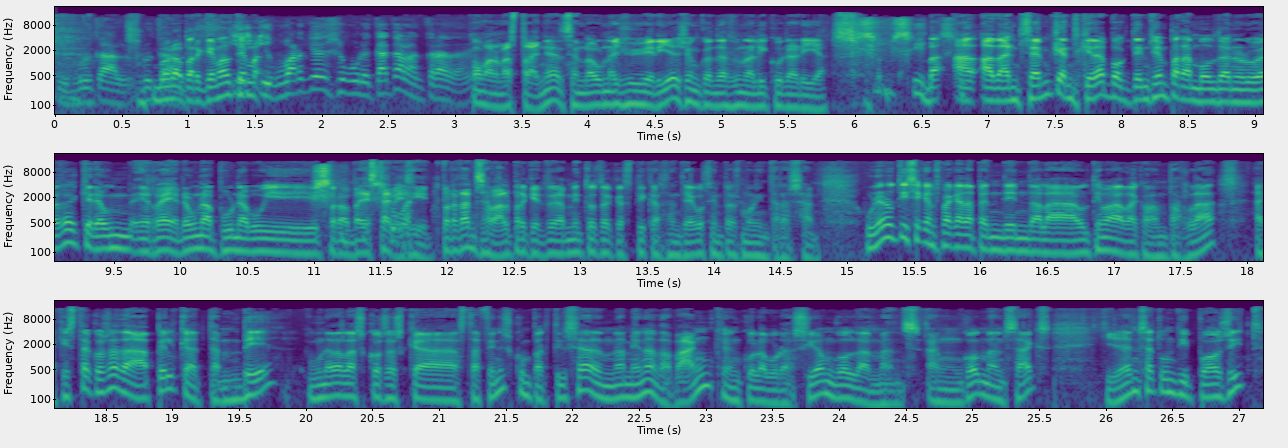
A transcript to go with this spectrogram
sí, brutal, brutal. Bueno, perquè amb el tema- I, I guàrdia de seguretat a l'entrada, eh? Home, no m'estranya, sembla una joieria, això en comptes d'una licoreria. Sí, Va, a- avancem, que ens queda poc temps i hem parlat molt de Noruega, que era un, eh, res, era un apunt avui, però bé, està bé dit. Però tant se val, perquè realment tot el que explica el Santiago sempre és molt interessant. Una notícia que ens va quedar pendent de l'última vegada que vam parlar, aquesta cosa d'Apple, que també, una de les coses que està fent és convertir-se en una mena de banc en col·laboració amb Goldman, amb Goldman Sachs i ha llançat un dipòsit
